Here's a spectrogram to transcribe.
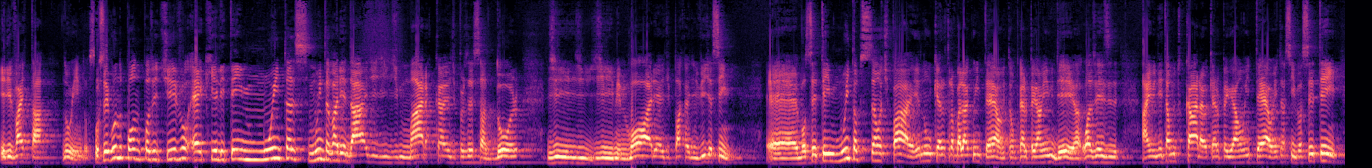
ele vai estar tá no Windows. O segundo ponto positivo é que ele tem muitas, muita variedade de, de marca, de processador, de, de, de, memória, de placa de vídeo, assim. É, você tem muita opção, tipo, ah, eu não quero trabalhar com Intel, então quero pegar um AMD, ou às vezes a AMD está muito cara, eu quero pegar um Intel. Então, assim, você tem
